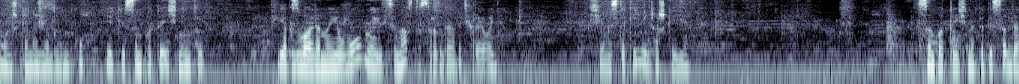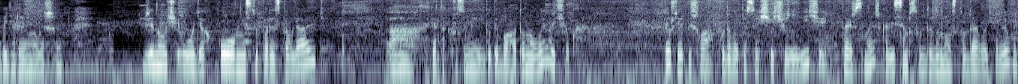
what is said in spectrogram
Мишки на ялинку, які симпатичненькі, як з валяної вовни, і ціна 149 гривень. Ще ось такі іграшки є. Симпатично, 59 гривень лише. Жіночий одяг повністю переставляють. А, я так розумію, буде багато новиночок. Тож я пішла подивитися ще чоловічий, теж знижка 899 гривень.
